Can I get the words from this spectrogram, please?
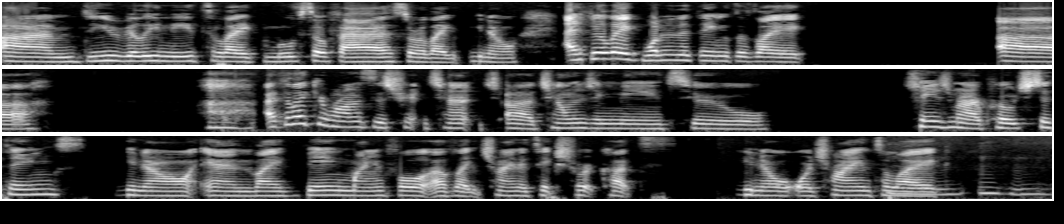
Um, do you really need to like move so fast or like, you know, I feel like one of the things is like, uh, I feel like Uranus is tra- cha- uh, challenging me to change my approach to things, you know, and like being mindful of like trying to take shortcuts, you know, or trying to like mm-hmm. mm-hmm.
